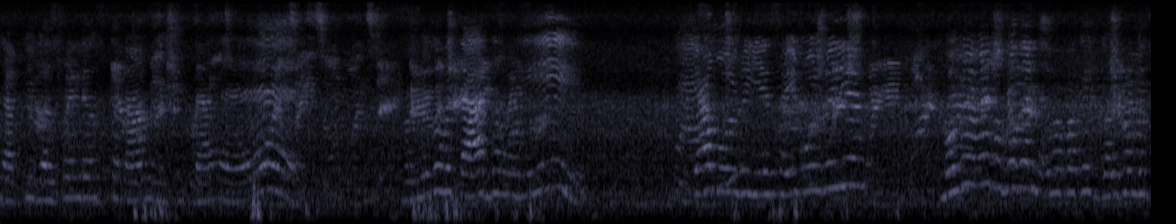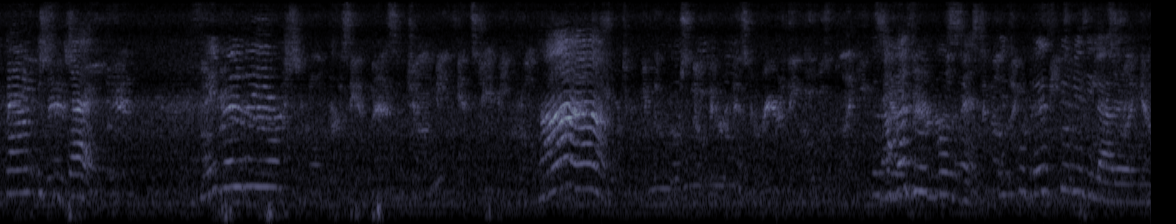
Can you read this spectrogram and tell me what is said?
कि आपकी गर्लफ्रेंड है उसका नाम निशिता है। मम्मी को बता दूँगी। क्या बोल रही है? सही बोल रही है? मम्मी मम्मी पापा का पापा की गर्लफ्रेंड उसका नाम इशिता है। सही बोल रही है? हाँ। हाँ तो पापा झूठ बोल रहे हैं। इसको ड्रेस क्यों नहीं दिला रहे हो?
